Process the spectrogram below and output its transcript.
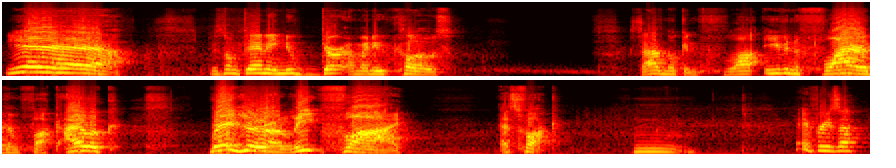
Yeah! Just don't get any new dirt on my new clothes. Cause I'm looking fly, even flyer than fuck. I look regular elite fly as fuck. Hmm. Hey, Frieza.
